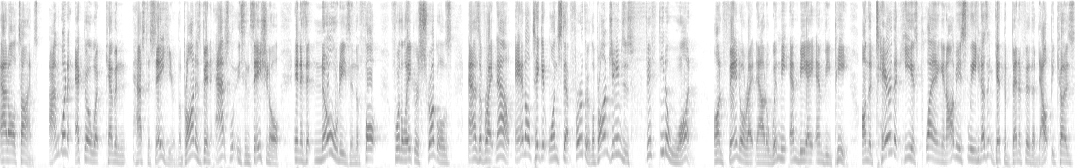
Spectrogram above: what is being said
at all times. I'm going to echo what Kevin has to say here. LeBron has been absolutely sensational and is at no reason the fault for the Lakers' struggles as of right now. And I'll take it one step further. LeBron James is 50 to 1 on FanDuel right now to win the NBA MVP. On the tear that he is playing, and obviously he doesn't get the benefit of the doubt because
